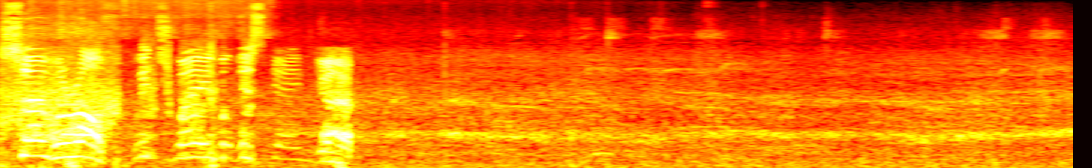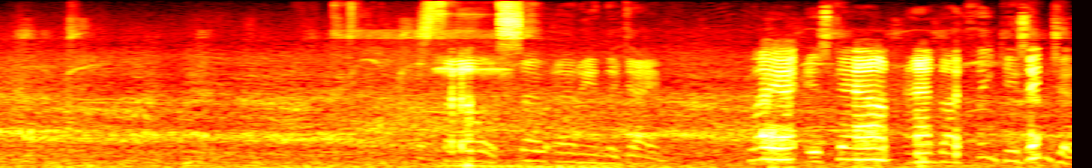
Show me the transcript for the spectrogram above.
So we're off. Which way will this game go? Foul so early in the game. Player is down and I think he's injured.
